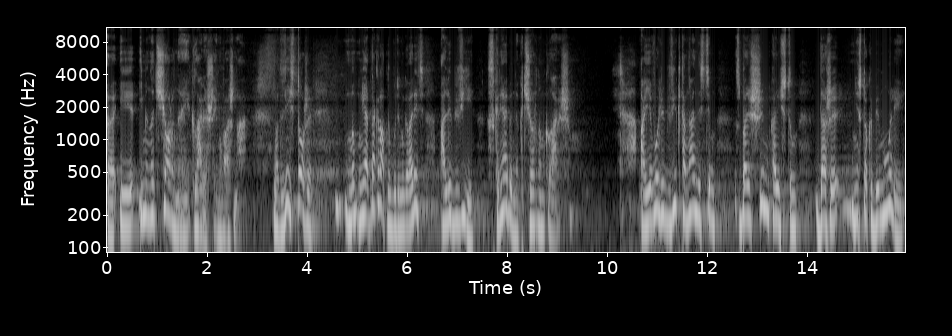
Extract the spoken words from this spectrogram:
э, и именно черная клавиша ему важна. Вот здесь тоже мы неоднократно будем говорить о любви Скрябина к черным клавишам о его любви к тональностям с большим количеством даже не столько бемолей,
